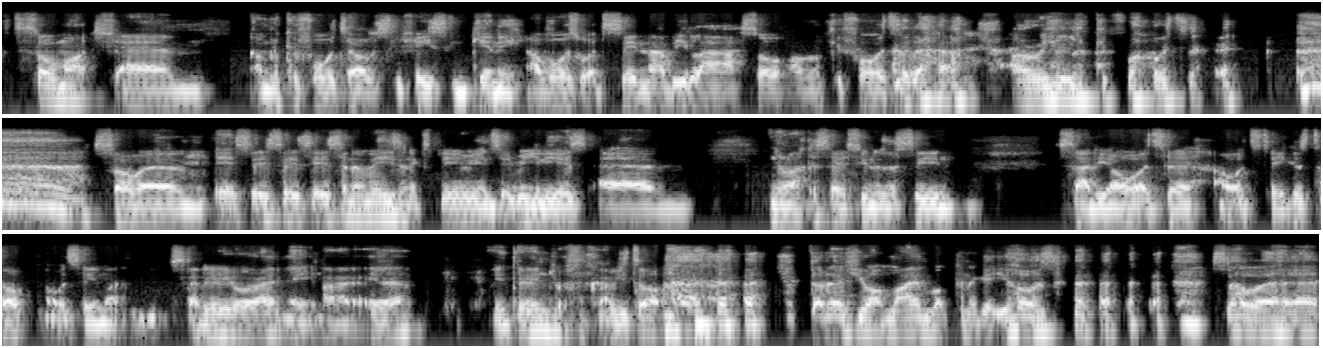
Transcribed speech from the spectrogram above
so much. Um, I'm looking forward to obviously facing Guinea. I've always wanted to say Nabila, so I'm looking forward to that. I'm really looking forward to it. So um, it's, it's, it's it's an amazing experience. It really is. Um, you know, like I say, as soon as I seen Sadio, I wanted to, I wanted to take his top. I would say, man, Sadio, you all right, mate? Like, yeah. you doing? Have your top? Don't know if you want mine, but can I get yours? so, uh,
